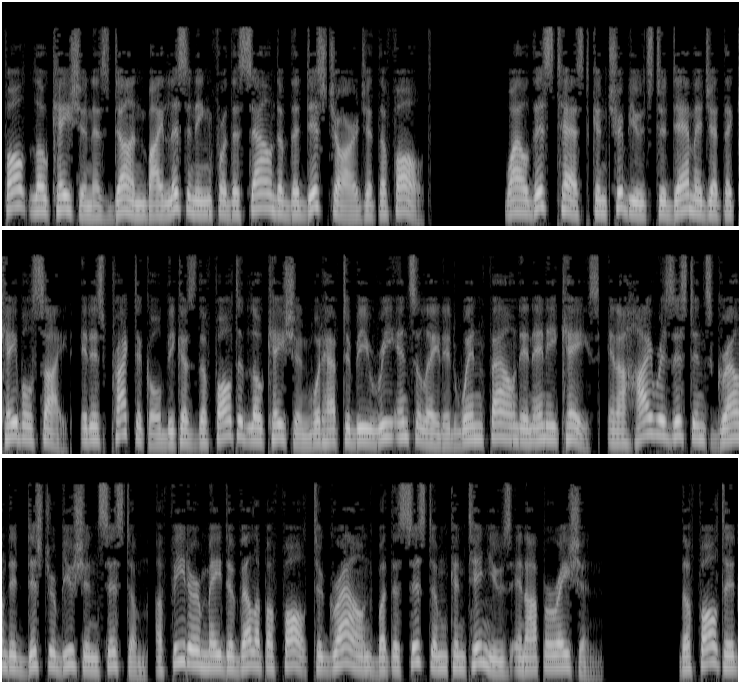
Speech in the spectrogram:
fault location is done by listening for the sound of the discharge at the fault. While this test contributes to damage at the cable site, it is practical because the faulted location would have to be re-insulated when found in any case. In a high-resistance grounded distribution system, a feeder may develop a fault to ground but the system continues in operation. The faulted,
